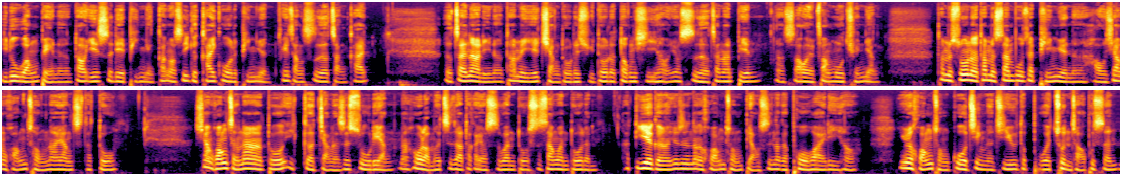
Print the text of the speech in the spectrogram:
一路往北呢，到耶色列平原，刚好是一个开阔的平原，非常适合展开。而在那里呢，他们也抢夺了许多的东西，哈，又适合在那边啊，稍微放牧群养。他们说呢，他们散布在平原呢，好像蝗虫那样子的多。像黄城那样多一个讲的是数量，那后来我们知道大概有十万多、十三万多人。那第二个呢，就是那个蝗虫表示那个破坏力哈，因为蝗虫过境呢，几乎都不会寸草不生。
